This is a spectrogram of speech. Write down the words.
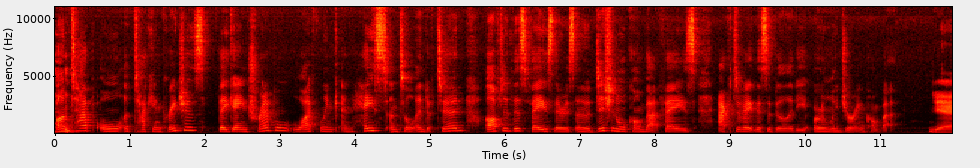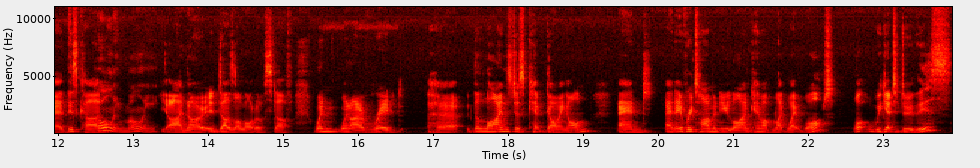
Untap all attacking creatures. They gain trample, lifelink, and haste until end of turn. After this phase, there is an additional combat phase. Activate this ability only during combat. Yeah, this card. Holy moly! Yeah, I know it does a lot of stuff. When when I read her, the lines just kept going on, and and every time a new line came up, I'm like, wait, what? What? We get to do this?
